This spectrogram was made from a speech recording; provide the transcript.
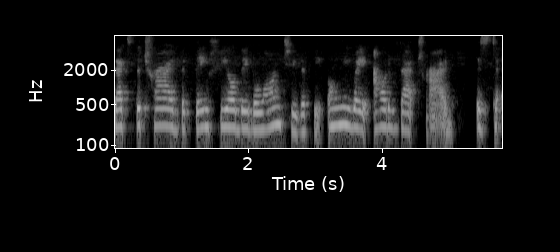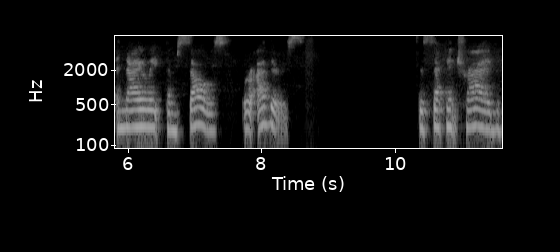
that's the tribe that they feel they belong to, that the only way out of that tribe is to annihilate themselves or others. The second tribe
